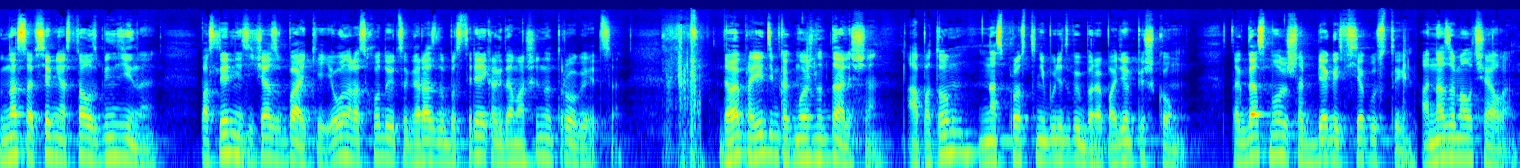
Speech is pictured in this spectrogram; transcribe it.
У нас совсем не осталось бензина. Последний сейчас в баке, и он расходуется гораздо быстрее, когда машина трогается. Давай проедем как можно дальше. А потом нас просто не будет выбора, пойдем пешком. Тогда сможешь оббегать все кусты. Она замолчала.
